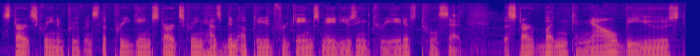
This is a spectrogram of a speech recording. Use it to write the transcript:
start screen improvements. The pre game start screen has been updated for games made using the Creatives toolset. The start button can now be used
